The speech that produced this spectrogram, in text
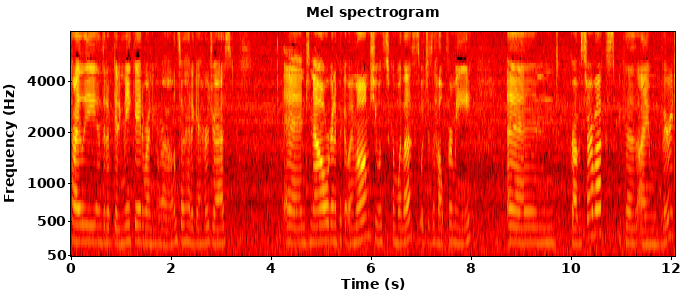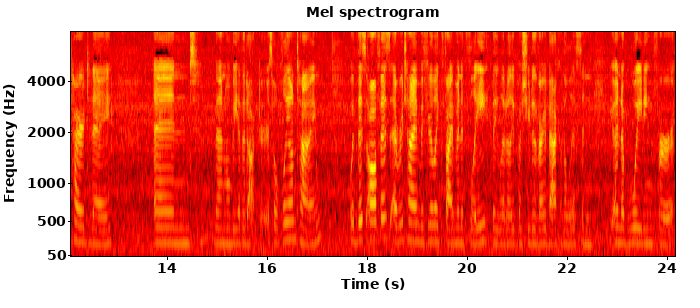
Kylie ended up getting naked running around, so I had to get her dressed. And now we're gonna pick up my mom. She wants to come with us, which is a help for me. And grab a Starbucks because I'm very tired today. And then we'll be at the doctor's, hopefully on time. With this office, every time if you're like five minutes late, they literally push you to the very back of the list and you end up waiting for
